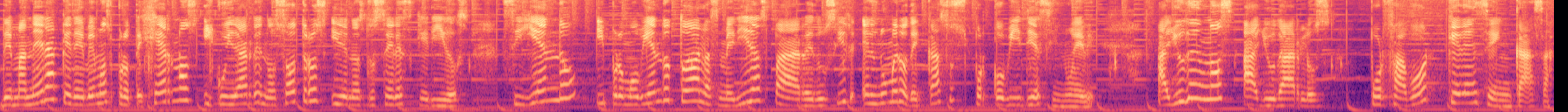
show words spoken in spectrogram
de manera que debemos protegernos y cuidar de nosotros y de nuestros seres queridos, siguiendo y promoviendo todas las medidas para reducir el número de casos por COVID-19. Ayúdennos a ayudarlos. Por favor, quédense en casa.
